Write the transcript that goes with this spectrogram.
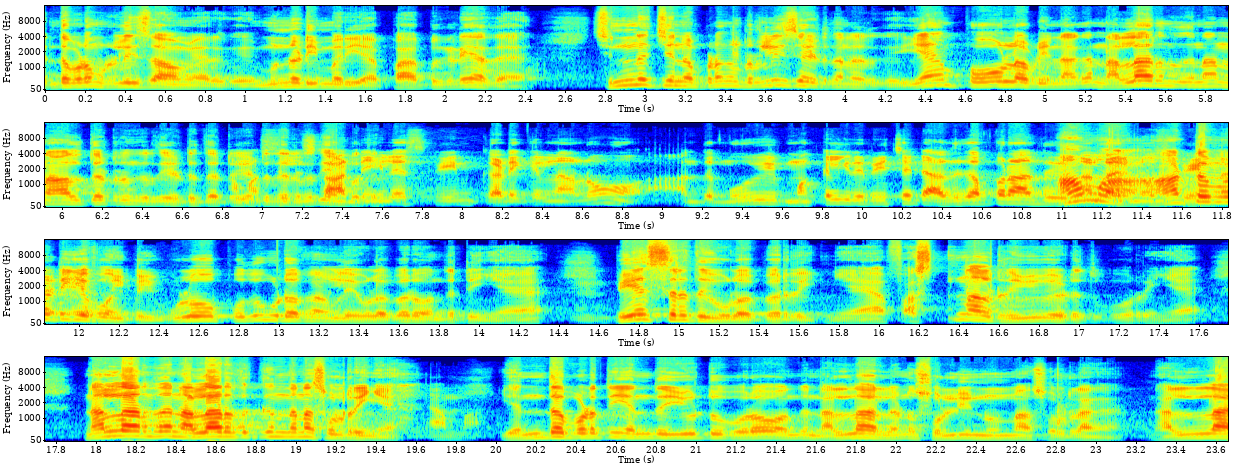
எந்த படம் ரிலீஸ் ஆகாமையா இருக்கு. முன்னாடி மாதிரியா அப்போ கிடையாது. சின்ன சின்ன படங்கள் ரிலீஸ் ஆகிட்டு தானே இருக்கு. ஏன் போகல அப்படின்னாக்கா நல்லா இருந்ததுன்னா நாலு தேட்டருங்கிறது எட்டு தேட்டர் எட்டு தேட்டர் ஸ்க்ரீன் கிடைக்கலனாலும் அந்த மூவி மக்கள்கிட்ட ரீச் ஆயிட்டு அதுக்கப்புறம் அது ஆமா நல்லா இன்னும் screen ஆட்டோமேட்டிக்காக போகும். இப்போ இவ்வளோ பொது ஊடகங்கள் இவ்வளோ பேர் வந்துட்டீங்க. ம். பேசுறதுக்கு இவ்வளோ பேர் இருக்கீங்க. ஃபர்ஸ்ட் நாள் ரிவ்யூ எடுத்து போடுறீங்க. நல்லா இருந்தால் நல்லா இருக்குன்னு தானே சொல்றீங்க. ஆமா. எந்த படத்தையும் எந்த யூடியூபரோ வந்து நல்லா இல்லைன்னு சொல்லிடணும்னா சொல்றாங்க. நல்லா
